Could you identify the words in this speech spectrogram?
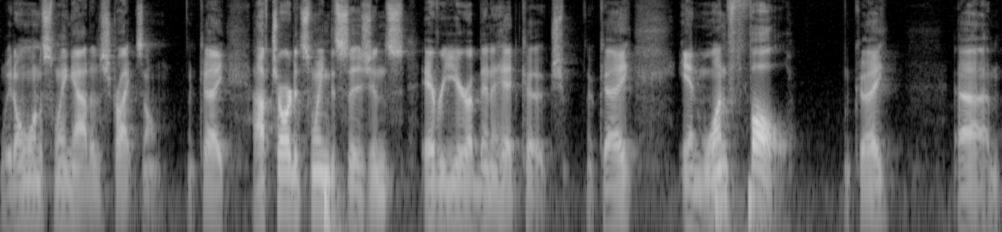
We don't want to swing out of the strike zone. Okay. I've charted swing decisions every year I've been a head coach. Okay. In one fall, okay, um,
